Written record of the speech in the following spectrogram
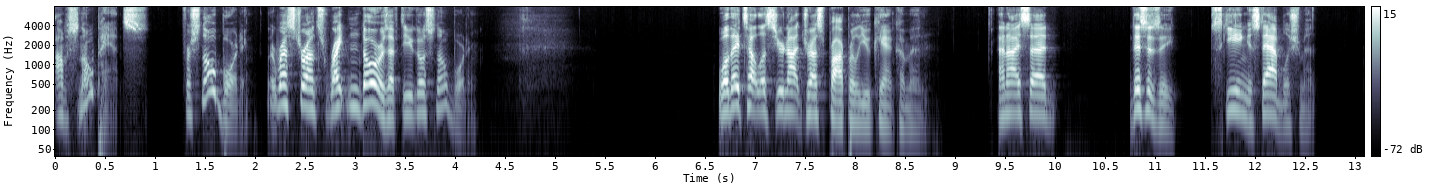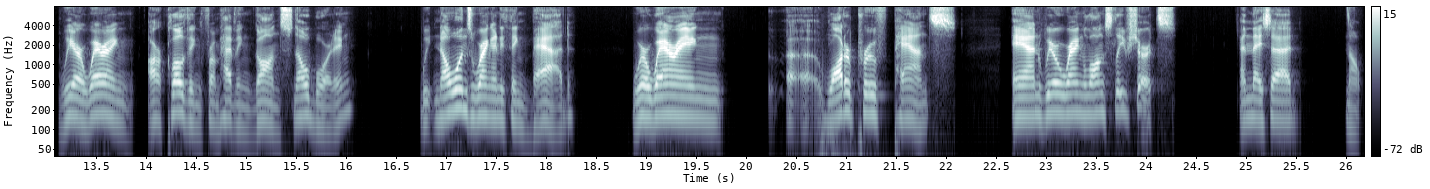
um, snow pants for snowboarding. The restaurant's right indoors after you go snowboarding. Well, they tell us you're not dressed properly, you can't come in. And I said, This is a skiing establishment. We are wearing our clothing from having gone snowboarding. We, no one's wearing anything bad. We're wearing uh, uh waterproof pants and we were wearing long sleeve shirts. And they said, no,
